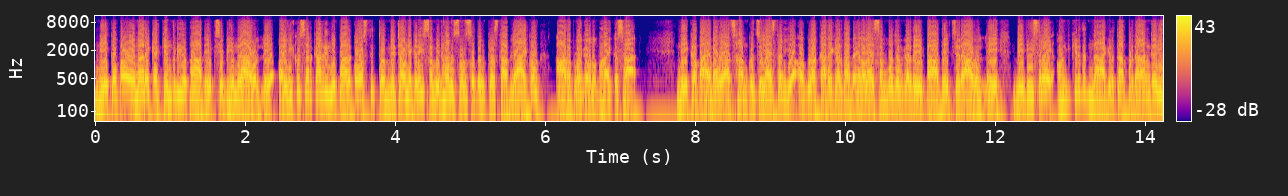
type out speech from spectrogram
नेकपा एमालेका केन्द्रीय उपाध्यक्ष भीम रावलले अहिलेको सरकारले नेपालको अस्तित्व मेटाउने गरी संविधान संशोधन प्रस्ताव ल्याएको आरोप लगाउनु भएको छ। नेकपा एमाले अछामको जिल्ला स्तरीय अगुवा कार्यकर्ता भेलालाई सम्बोधन गर्दै उपाध्यक्ष रावलले विदेशीलाई अंगीकृत नागरिकता प्रदान गरी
